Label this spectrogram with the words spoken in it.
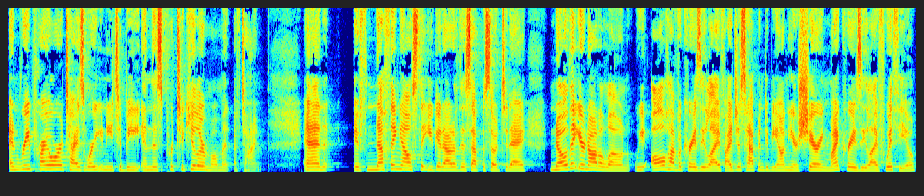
and reprioritize where you need to be in this particular moment of time. And if nothing else that you get out of this episode today, know that you're not alone. We all have a crazy life. I just happen to be on here sharing my crazy life with you.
